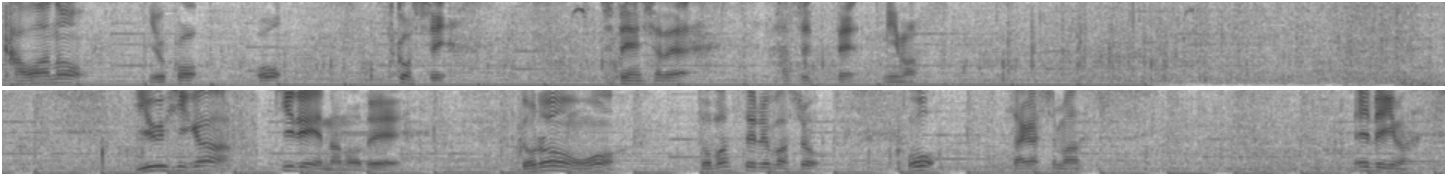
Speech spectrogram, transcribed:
川の横を少し自転車で走ってみます。夕日が綺麗なのでドローンを飛ばせる場所を探します。でできます。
